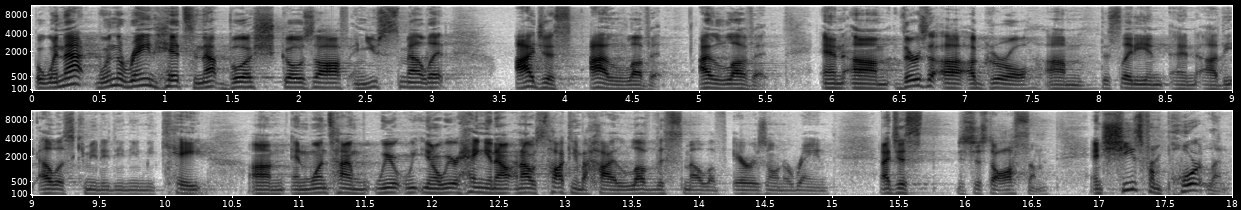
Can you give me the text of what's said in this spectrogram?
But when, that, when the rain hits and that bush goes off and you smell it, I just, I love it. I love it. And um, there's a, a girl, um, this lady in, in uh, the Ellis community named me Kate. Um, and one time we, we, you know, we were hanging out and I was talking about how I love the smell of Arizona rain. I just, it's just awesome. And she's from Portland.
